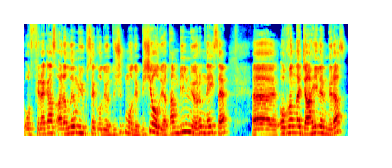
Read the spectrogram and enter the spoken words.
o frekans aralığı mı yüksek oluyor düşük mü oluyor bir şey oluyor tam bilmiyorum neyse ee, o konuda cahilim biraz.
